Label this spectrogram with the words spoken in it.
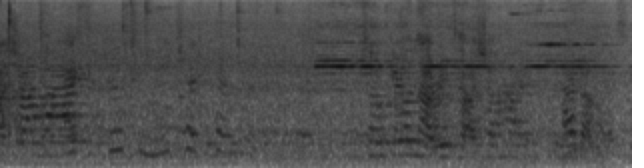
上海。Tokyo, Narita, Shanghai, London.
